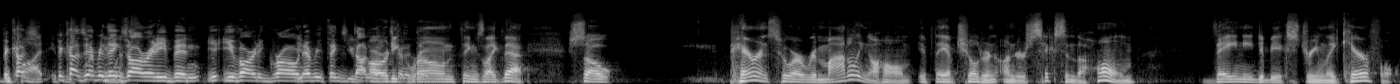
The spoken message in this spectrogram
because but if you're because everything's with- already been you, you've already grown, everything's done. you've done. already grown things like that so parents who are remodeling a home if they have children under six in the home they need to be extremely careful.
